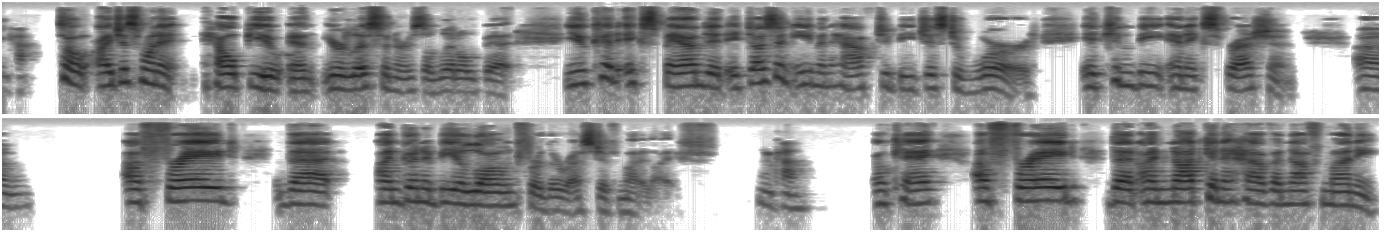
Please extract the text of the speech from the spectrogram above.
Okay. So I just want to help you and your listeners a little bit. You could expand it. It doesn't even have to be just a word, it can be an expression. Um, afraid that I'm going to be alone for the rest of my life. Okay okay? Afraid that i'm not going to have enough money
